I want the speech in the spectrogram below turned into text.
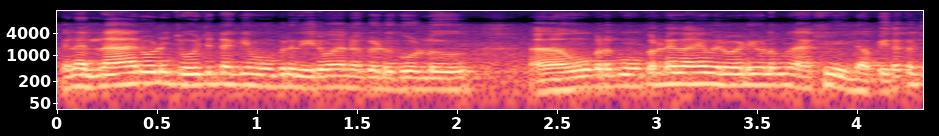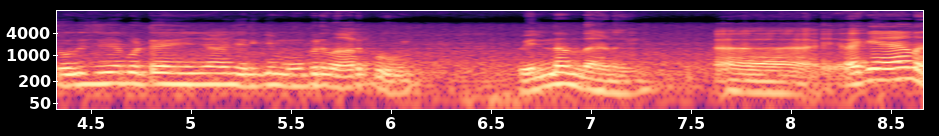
പിന്നെ എല്ലാവരോടും ചോദിച്ചിട്ടൊക്കെ മൂപ്പര് തീരുമാനമൊക്കെ എടുക്കുള്ളൂ. മൂപ്പർക്ക് മൂപ്പരുടേതായ പരിപാടികളൊന്നും ആക്ച്വലി ഇല്ല. അപ്പോൾ ഇതൊക്കെ ചോദിച്ചു ചെയ്യപ്പെട്ട് കഴിഞ്ഞാൽ ശരിക്കും മൂപ്പര് പോകും പിന്നെന്താണ്? ഇതൊക്കെയാണ്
